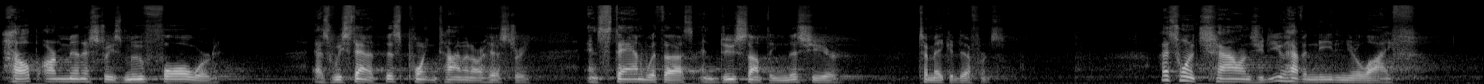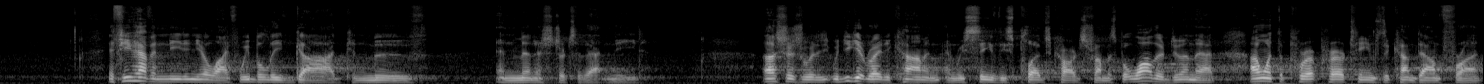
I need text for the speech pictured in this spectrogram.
help our ministries move forward as we stand at this point in time in our history and stand with us and do something this year to make a difference. I just want to challenge you do you have a need in your life? If you have a need in your life, we believe God can move and minister to that need. Ushers, would, would you get ready to come and, and, receive these pledge cards from us? But while they're doing that, I want the prayer, prayer teams to come down front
